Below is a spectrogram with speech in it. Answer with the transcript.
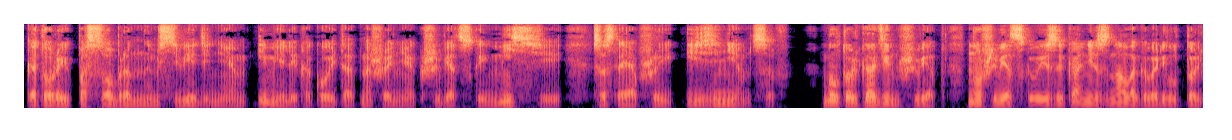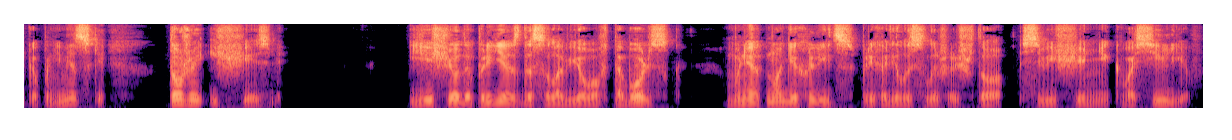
которые по собранным сведениям имели какое-то отношение к шведской миссии, состоявшей из немцев, был только один швед, но шведского языка не знал, а говорил только по-немецки, тоже исчезли. Еще до приезда Соловьева в Тобольск мне от многих лиц приходилось слышать, что священник Васильев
